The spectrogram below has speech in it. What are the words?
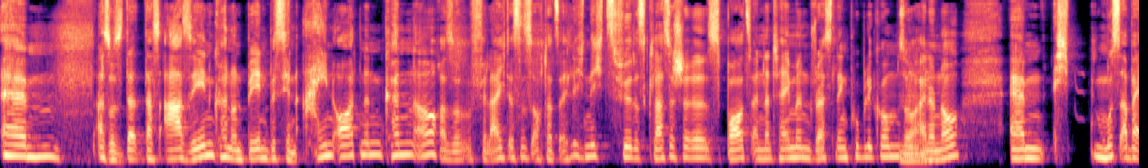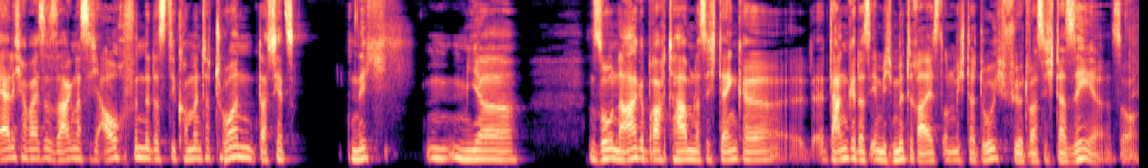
ähm, also da- das A sehen können und B ein bisschen einordnen können auch. Also vielleicht ist es auch tatsächlich nichts für das klassische Sports Entertainment Wrestling Publikum, so I don't know. Ähm, ich muss aber ehrlicherweise sagen, dass ich auch finde, dass die Kommentatoren das jetzt nicht mir so nahe gebracht haben, dass ich denke, äh, danke, dass ihr mich mitreißt und mich da durchführt, was ich da sehe. So.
